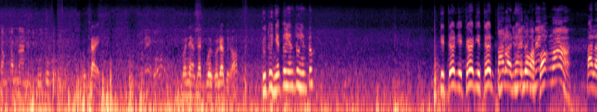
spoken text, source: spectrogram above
ทำทำนานมันจะกูตัว sung sai กูแน่กู bữa nay kat buat ko lebih op tu tu nyentuh nyentuh nyentuh Di turn, di turn, di turn. Pala ni lu apa? มา Pala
